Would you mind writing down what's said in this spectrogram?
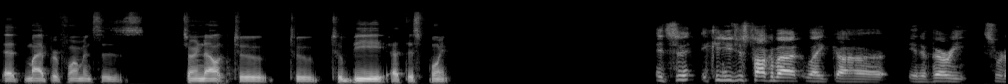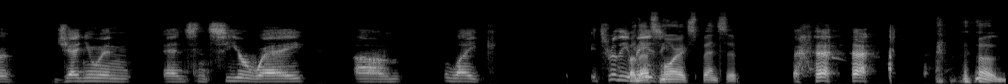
that my performances turned out to to to be at this point it's can you just talk about like uh in a very sort of genuine and sincere way um like it's really amazing. But that's more expensive. oh,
